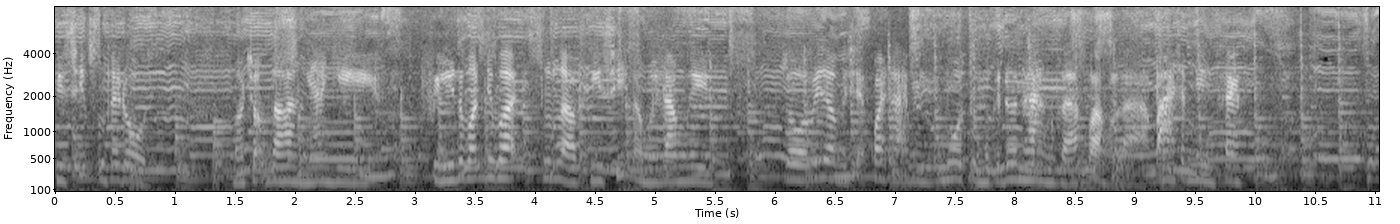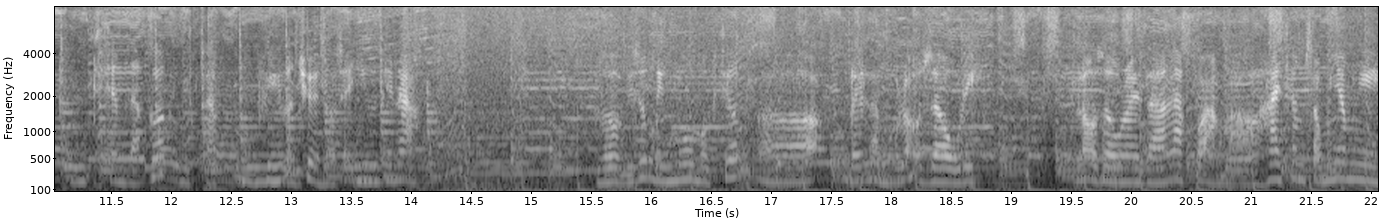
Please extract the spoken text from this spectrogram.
phí ship không thay đổi. Mà chọn giao hàng nhanh thì phí nó vẫn như vậy tức là phí ship là 15 nghìn rồi bây giờ mình sẽ quay lại mình mua từ một cái đơn hàng giá khoảng là 300 nghìn xem. Xem giá cước giá phí vận chuyển nó sẽ như thế nào. Rồi ví dụ mình mua một chiếc uh, đây là một lọ dầu đi. Lọ dầu này giá là khoảng ờ, uh, 265 nghìn.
